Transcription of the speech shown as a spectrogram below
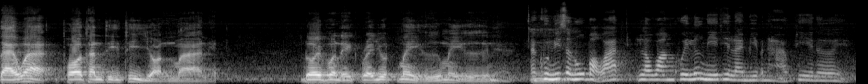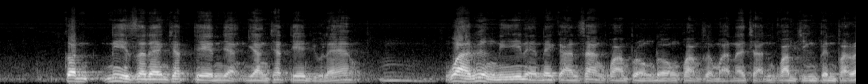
แต่ว่าพอทันทีที่หย่อนมาเนี่ย โดยพลเอกประยุทธ์ไม่หือไม่อือเนี่ยแต่คุณวิษณุบอกว่าระวังคุยเรื่องนี้ทีไรมีปัญหาทุกทีเลย ก็นี่แสดงชัดเจนอย่างอย่างชัดเจนอยู่แล้ว ว่าเรื่องนี้เนี่ยในการสร้างความปรองดองความสมานฉันท์ความจริงเป็นภาร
